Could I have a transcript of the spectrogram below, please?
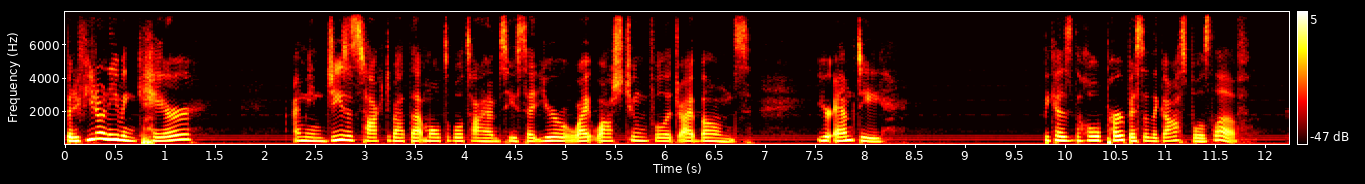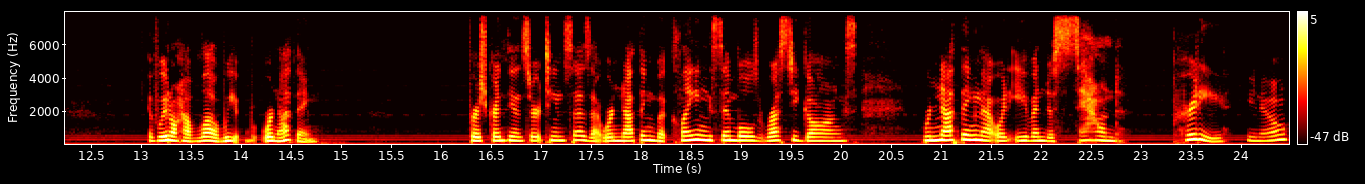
but if you don't even care, I mean, Jesus talked about that multiple times. He said, "You're a whitewashed tomb full of dry bones. You're empty." Because the whole purpose of the gospel is love. if we don't have love, we, we're nothing. 1 Corinthians 13 says that we're nothing but clanging cymbals, rusty gongs. We're nothing that would even just sound pretty, you know?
